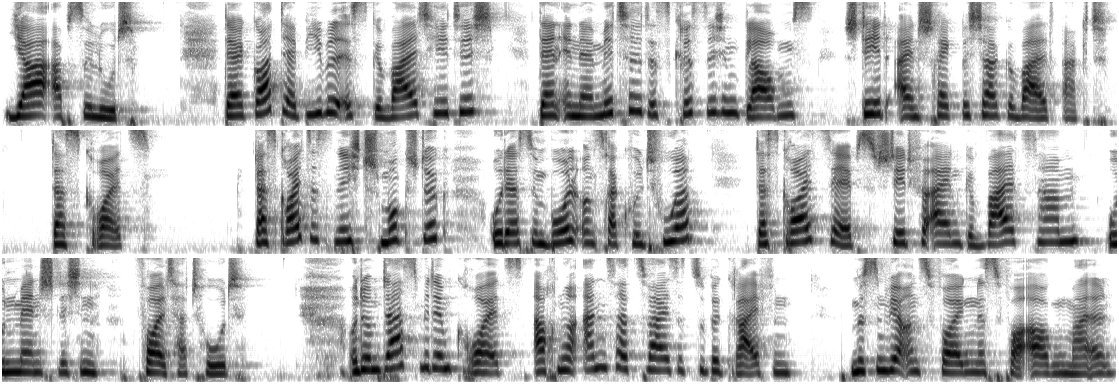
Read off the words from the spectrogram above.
ja, absolut. Der Gott der Bibel ist gewalttätig, denn in der Mitte des christlichen Glaubens steht ein schrecklicher Gewaltakt. Das Kreuz. Das Kreuz ist nicht Schmuckstück oder Symbol unserer Kultur. Das Kreuz selbst steht für einen gewaltsamen, unmenschlichen Foltertod. Und um das mit dem Kreuz auch nur ansatzweise zu begreifen, müssen wir uns Folgendes vor Augen malen.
